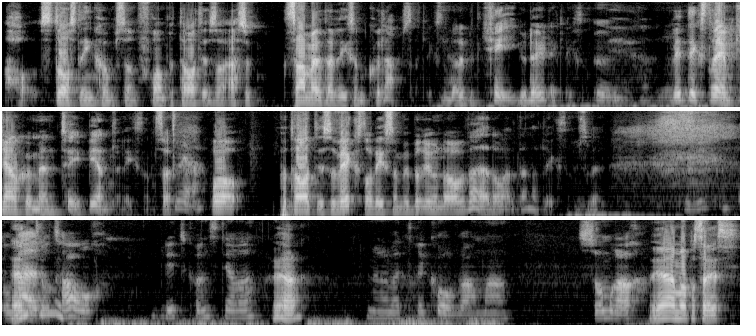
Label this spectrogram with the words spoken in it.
har största inkomsten från potatis. Alltså samhället hade liksom kollapsat. Liksom. Det hade blivit krig och dylikt liksom. Mm. Lite extremt kanske men typ egentligen liksom. Så, Ja. och potatis och växter liksom är beroende av väder och allt annat liksom. Så det, Och Inte vädret har blivit konstigare. ja, Men det har varit rekordvarma somrar. ja men precis.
